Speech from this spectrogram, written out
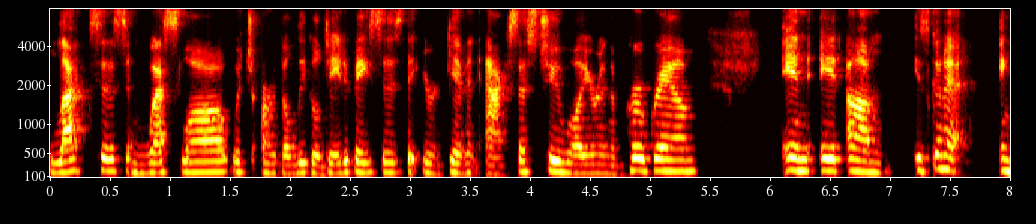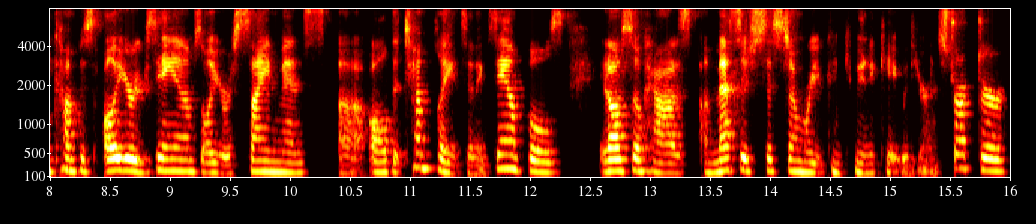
Lexis and Westlaw, which are the legal databases that you're given access to while you're in the program. and it um, is going to encompass all your exams, all your assignments, uh, all the templates and examples. It also has a message system where you can communicate with your instructor.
